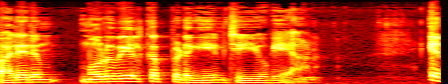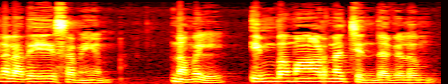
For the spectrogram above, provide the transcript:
പലരും മുറിവേൽക്കപ്പെടുകയും ചെയ്യുകയാണ്. എന്നാൽ അതേ സമയം നമ്മിൽ ഇമ്പമാർന്ന ചിന്തകളും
